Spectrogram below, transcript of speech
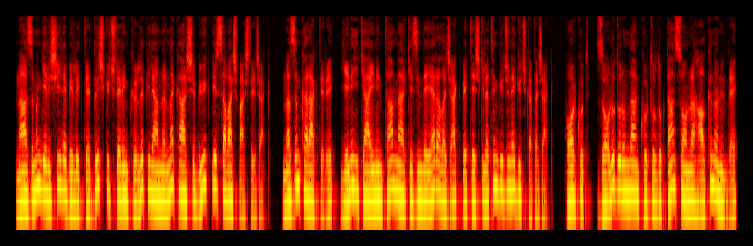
Nazım'ın gelişiyle birlikte dış güçlerin kırlı planlarına karşı büyük bir savaş başlayacak. Nazım karakteri, yeni hikayenin tam merkezinde yer alacak ve teşkilatın gücüne güç katacak. Korkut, zorlu durumdan kurtulduktan sonra halkın önünde,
